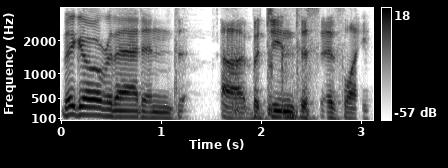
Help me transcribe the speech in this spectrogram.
they go over that and uh but Jin just says like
